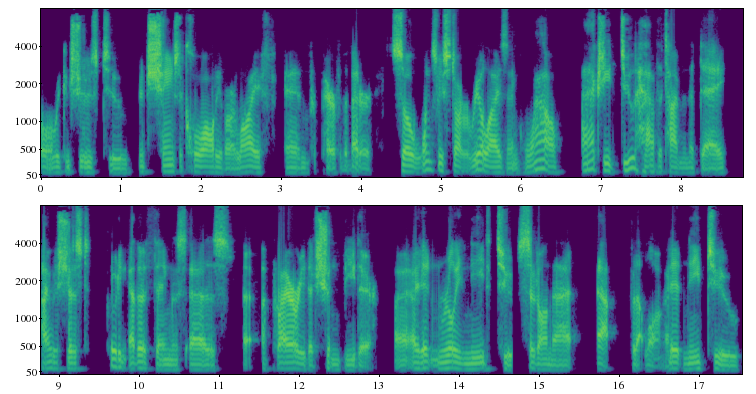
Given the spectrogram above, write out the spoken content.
or we can choose to change the quality of our life and prepare for the better. So once we start realizing, wow, I actually do have the time in the day, I was just putting other things as a priority that shouldn't be there. I didn't really need to sit on that app for that long. I didn't need to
